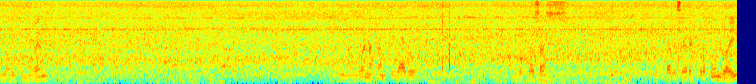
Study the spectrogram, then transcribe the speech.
Y ahí como ven. Hay una buena cantidad de cosas parecer es profundo ahí.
